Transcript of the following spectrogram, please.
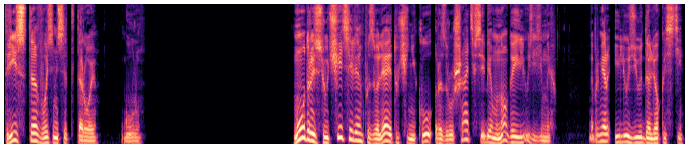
382. Гуру. Мудрость учителя позволяет ученику разрушать в себе много иллюзий земных, например, иллюзию далекости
